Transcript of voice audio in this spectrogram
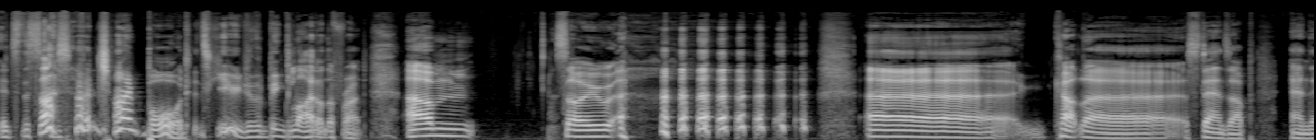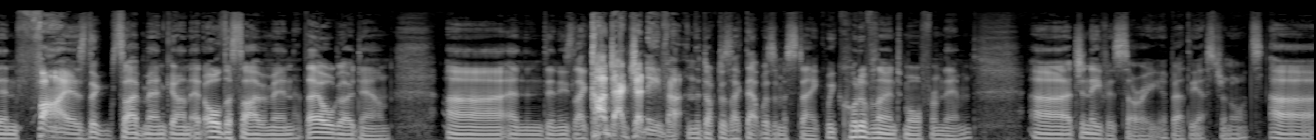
it's the size of a giant board. It's huge with a big light on the front. Um, so uh, Cutler stands up and then fires the Cyberman gun at all the Cybermen. They all go down. Uh, and then, he's like, contact Geneva. And the doctor's like, that was a mistake. We could have learned more from them. Uh, Geneva's sorry about the astronauts. Uh,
